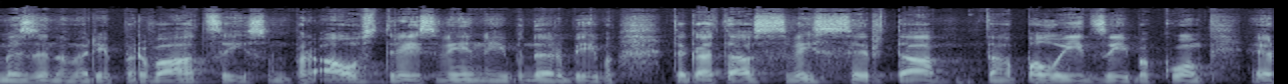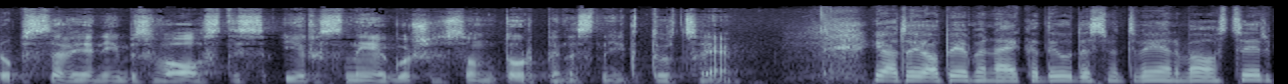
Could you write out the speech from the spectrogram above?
Mēs zinām arī par Vācijas un par Austrijas vienību darbību. Tā kā tās viss ir tā, tā palīdzība, ko Eiropas Savienības valstis ir sniegušas un turpina sniegt Turcijai. Jā, tu jau pieminēji, ka 21 valsts ir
